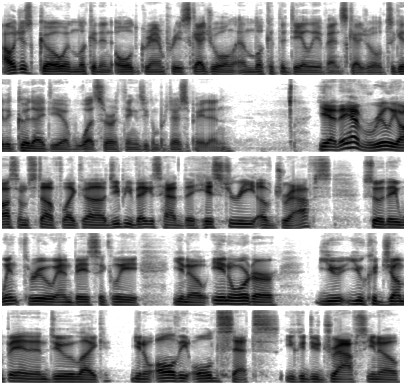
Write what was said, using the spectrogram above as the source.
I would just go and look at an old Grand Prix schedule and look at the daily event schedule to get a good idea of what sort of things you can participate in. Yeah, they have really awesome stuff. Like uh, GP Vegas had the history of drafts, so they went through and basically, you know, in order, you you could jump in and do like you know all the old sets. You could do drafts. You know,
